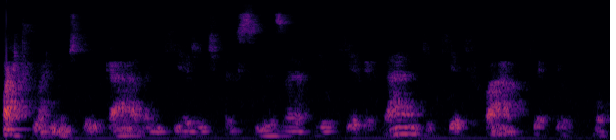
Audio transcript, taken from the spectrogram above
particularmente delicada, em que a gente precisa ver o que é verdade, o que é de fato, o que é aquilo. Bom,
